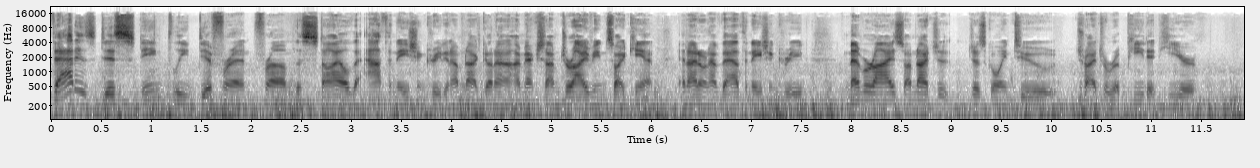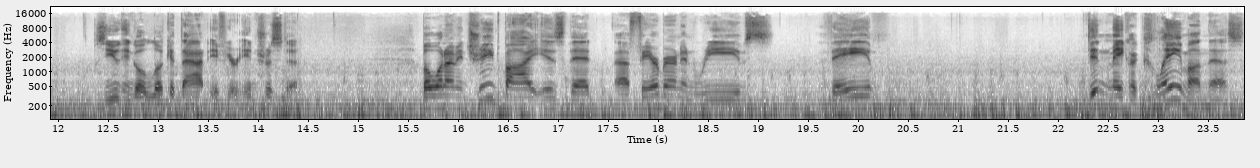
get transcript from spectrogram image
That is distinctly different from the style of the Athanasian Creed, and I'm not gonna. I'm actually I'm driving, so I can't, and I don't have the Athanasian Creed memorized, so I'm not ju- just going to try to repeat it here. So you can go look at that if you're interested. But what I'm intrigued by is that uh, Fairbairn and Reeves, they didn't make a claim on this,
